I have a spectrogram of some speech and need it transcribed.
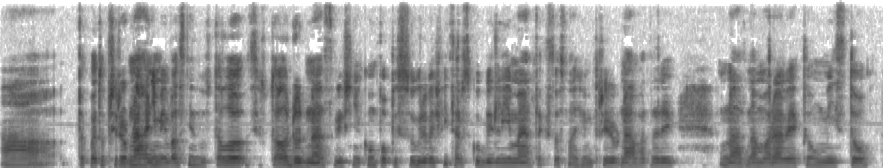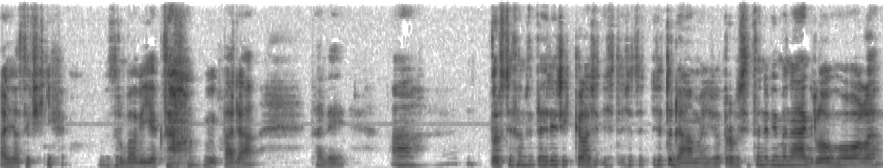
A takové to přirovnání mi vlastně zůstalo, zůstalo dodnes, když někomu popisu, kde ve Švýcarsku bydlíme, tak se to snažím přirovnávat tady u nás na Moravě k tomu místu. A že asi všichni zhruba ví, jak to vypadá tady. A prostě jsem si tehdy říkala, že, že, že, že to dáme, že opravdu sice nevíme na jak dlouho, ale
